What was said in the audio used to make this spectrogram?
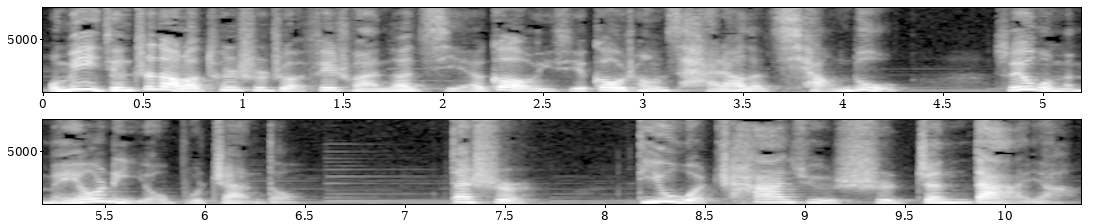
我们已经知道了吞食者飞船的结构以及构成材料的强度，所以我们没有理由不战斗。但是，敌我差距是真大呀！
